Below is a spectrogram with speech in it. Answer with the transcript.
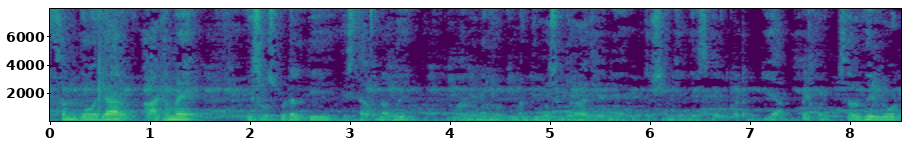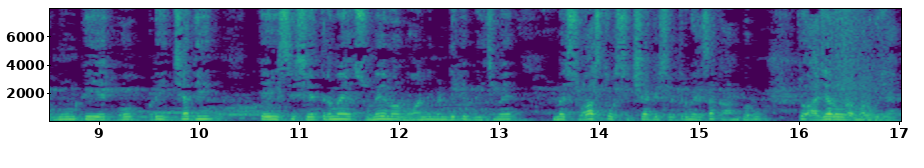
सन 2008 में इस हॉस्पिटल की स्थापना हुई। माननीय मुख्यमंत्री वसुंधरा राजे ने दुष्यंत जी ने इसका उद्घाटन किया। सर्वी लोड नून की एक बहुत बड़ी इच्छा थी कि इस क्षेत्र में सुनेल और भवानी मंडी के बीच में मैं स्वास्थ्य और शिक्षा के क्षेत्र में ऐसा काम करूँ जो अजर और अमर हो जाए।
